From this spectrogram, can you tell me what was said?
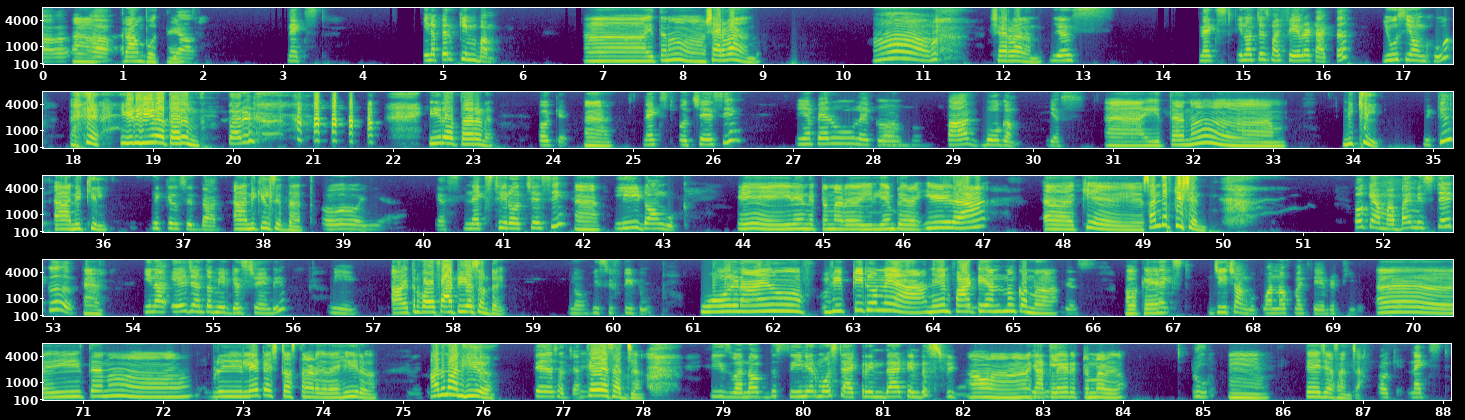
రామ్ నెక్స్ట్ ఈయన పేరు కింబమ్ ఆ, ఇతను శర్వానంద్. శర్వానంద్. ఎస్ నెక్స్ట్ ఈయన వచ్చేసి my favourite actor use young who ఈడు hero Tarun. Tarun. Hero Tarun. Okay next వచ్చేసి ఈయన పేరు లైక్ పార్క్ బోగమ్ ఎస్ ఇతను నిఖిల్. నిఖిల్? ఆ నిఖిల్. నిఖిల్ సిద్ధార్థ్. ఆ Nikhil Siddharth. Oh yes next hero వచ్చేసి లీ డాంగ్ వుక్ ఏ ఈడేం తిట్టున్నాడు? ఏం పేరు? ఈడ సందీప్ కిషన్. ఓకే అమ్మా. బై మిస్టేక్ ఈయన ఏజ్ ఎంత మీరు గెస్ట్ చేయండి? మీ ఇతనికి ఒక ఫార్టీ ఇయర్స్ ఉంటాయి. నో హీస్ ఫిఫ్టీ టూ ఓరి నాయన ఫిఫ్టీ టూ ఉన్నాయా? నేను ఫార్టీ అనుకున్నా okay. Next Ji Chang one of my favourite hero ఇతను ఇప్పుడు లేటెస్ట్ వస్తున్నాడు కదా hero Hanuman hero Teja Sajja Teja Sajja he's one of the senior most actor in that industry అవునా అట్లా ఏడెట్టున్నాడు true Teja Sajja okay next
